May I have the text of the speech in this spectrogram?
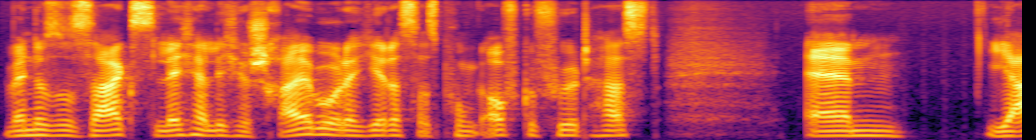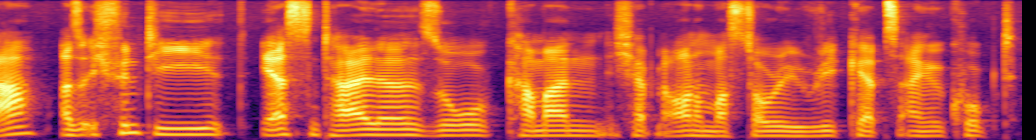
wenn du so sagst, lächerliche Schreibe oder hier, dass das Punkt aufgeführt hast, ähm, ja, also ich finde die ersten Teile, so kann man, ich habe mir auch nochmal Story-Recaps angeguckt,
